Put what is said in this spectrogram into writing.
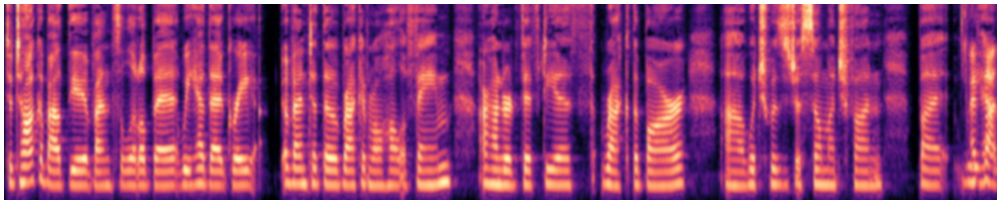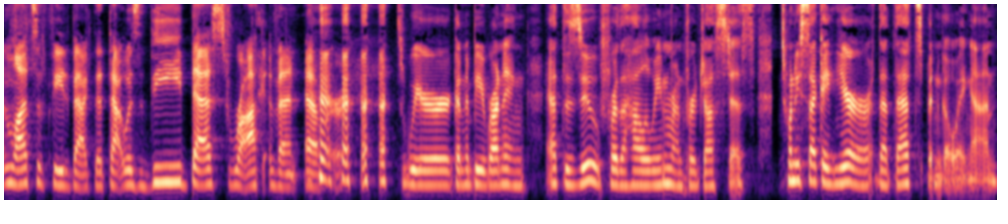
to talk about the events a little bit. We had that great event at the Rock and Roll Hall of Fame, our 150th Rock the Bar, uh, which was just so much fun. But I've have, gotten lots of feedback that that was the best rock event ever. We're going to be running at the zoo for the Halloween Run for Justice. 22nd year that that's been going on.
